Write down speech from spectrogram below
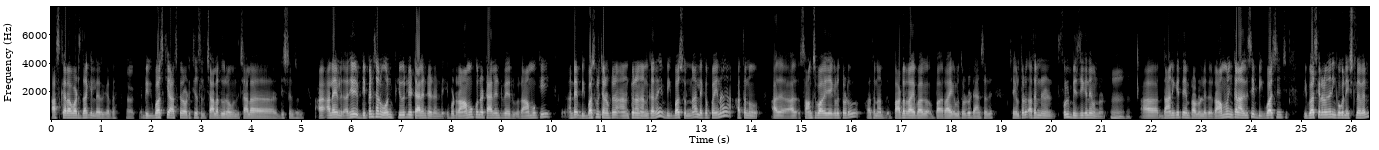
ఆస్కార్ అవార్డ్స్ దాకా ఎళ్ళారు కదా! 'బిగ్ బాస్'కి, ఆస్కార్ అవార్డ్స్‌కి అసలు చాలా దూరం ఉంది. చాలా డిస్టెన్స్ ఉంది. అలా ఏం లేదు. అది depends on own purely talented అండి. ఇప్పుడు రాముకున్న టాలెంట్ వేరు. రాముకి అంటే 'బిగ్ బాస్' గురించి అంటున్నా అంటున్నాను అని కాదు. 'బిగ్ బాస్' ఉన్నా లేకపోయినా అతను సాంగ్స్ బాగా చేయగలుగుతాడు. అతను పాటలు రాయ బాగా రాయగలుగుతాడు. డాన్స్ అది చేయగలుగుతాడు. అతను ఫుల్ బిజీగానే ఉన్నాడు. దానికైతే ఏం ప్రాబ్లమ్ లేదు. రాము ఇంకా నాకు తెలిసి 'బిగ్ బాస్' నుంచి 'బిగ్ బాస్'కి వెళ్ళడం ఇంకొక నెక్స్ట్ లెవెల్.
